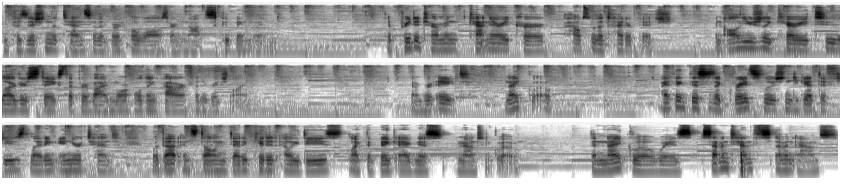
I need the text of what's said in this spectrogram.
and position the tent so the vertical walls are not scooping wind. The predetermined catenary curve helps with a tighter pitch, and I'll usually carry two larger stakes that provide more holding power for the ridgeline. Number 8. Night Glow. I think this is a great solution to get diffused lighting in your tent without installing dedicated LEDs like the Big Agnes Mountain Glow. The Night Glow weighs 7 tenths of an ounce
